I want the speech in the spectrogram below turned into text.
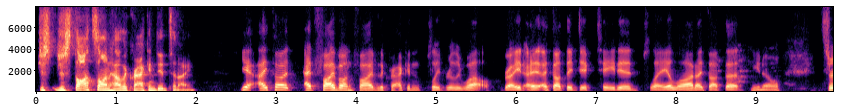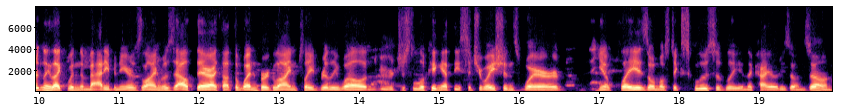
Just, just thoughts on how the Kraken did tonight. Yeah, I thought at five on five, the Kraken played really well, right? I, I, thought they dictated play a lot. I thought that, you know, certainly like when the Matty Beniers line was out there, I thought the Wennberg line played really well. And you were just looking at these situations where, you know, play is almost exclusively in the Coyotes' own zone.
